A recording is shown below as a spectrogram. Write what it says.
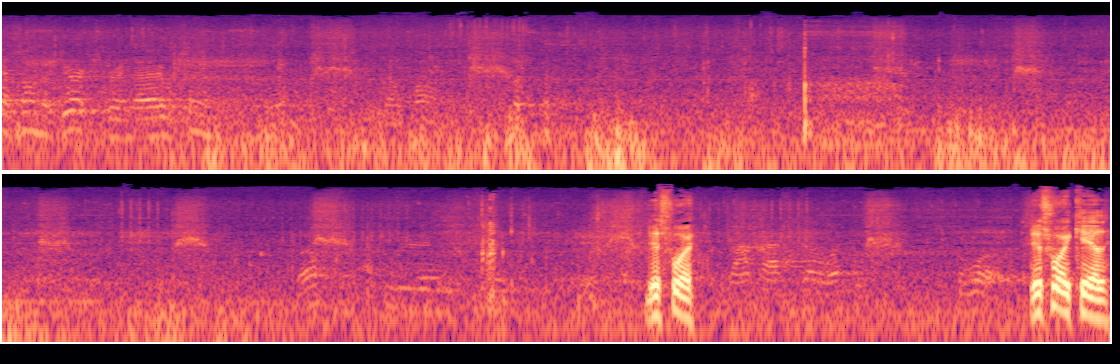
On the jerk string I ever seen. This way. This way, Kelly.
